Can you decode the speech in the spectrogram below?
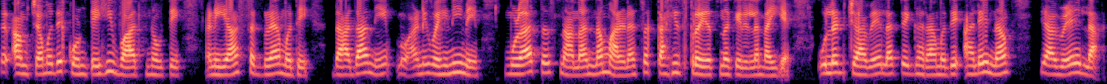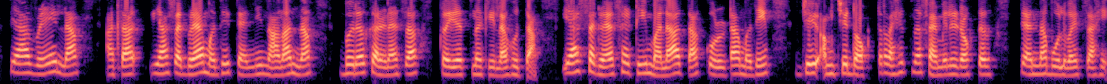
तर आमच्यामध्ये कोणतेही वाद नव्हते. आणि या सगळ्यामध्ये दादाने आणि वहिनीने मुळातच नानांना मारण्याचा काहीच प्रयत्न केलेला नाहीये. उलट ज्या वेळेला ते घरामध्ये आले ना त्यावेळेला त्यावेळेला आता या सगळ्यामध्ये त्यांनी नानांना बरं करण्याचा प्रयत्न केला होता. या सगळ्यासाठी मला आता कोर्टामध्ये जे आमचे डॉक्टर आहेत ना फॅमिली डॉक्टर त्यांना बोलवायचं आहे.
